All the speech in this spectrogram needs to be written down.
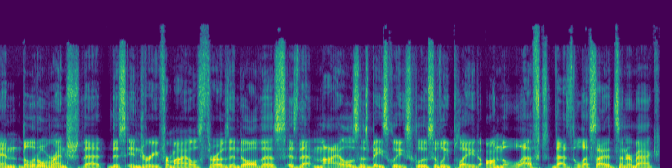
and the little wrench that this injury for Miles throws into all this is that Miles has basically exclusively played on the left as the left sided center back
